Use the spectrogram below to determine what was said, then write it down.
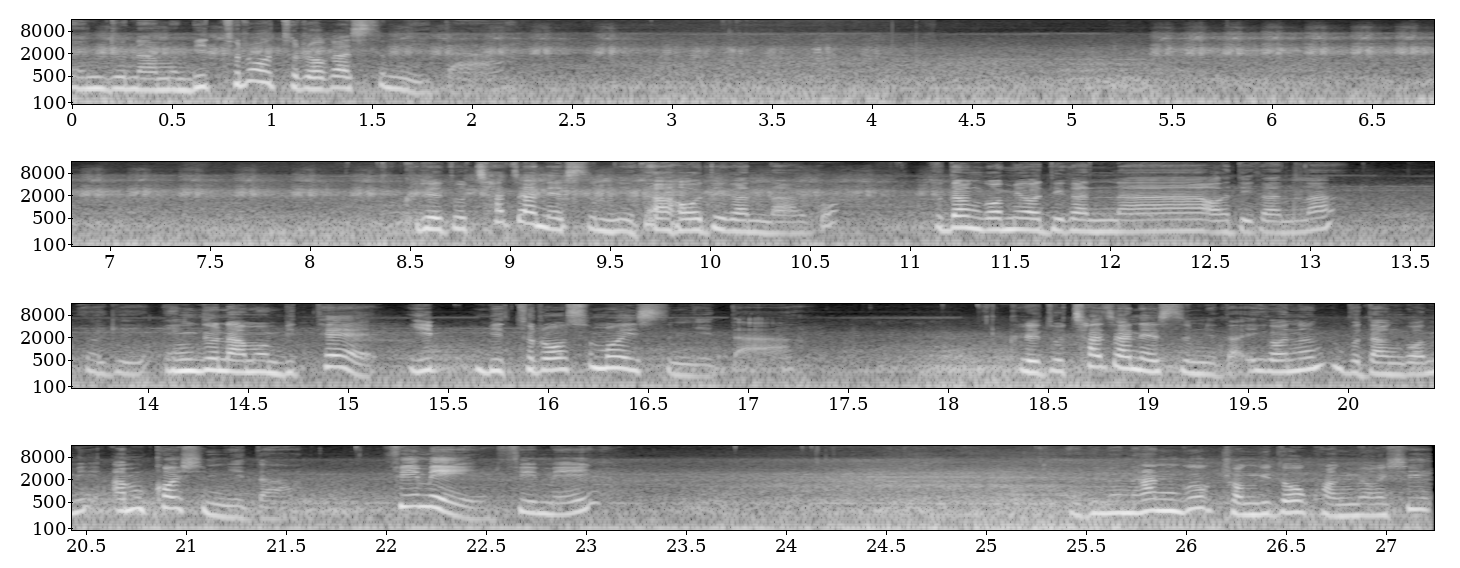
앵두나무 밑으로 들어갔습니다. 그래도 찾아냈습니다. 어디 갔나 하고. 부담검이 어디 갔나, 어디 갔나. 여기 앵두나무 밑에 잎 밑으로 숨어 있습니다. 그래도 찾아냈습니다. 이거는 무당검이 암컷입니다. 피메일. 여기는 한국 경기도 광명시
